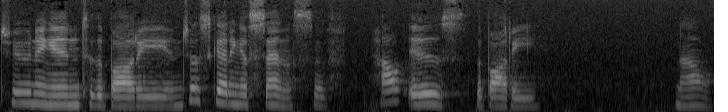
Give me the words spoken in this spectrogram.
Tuning into the body and just getting a sense of how is the body now.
